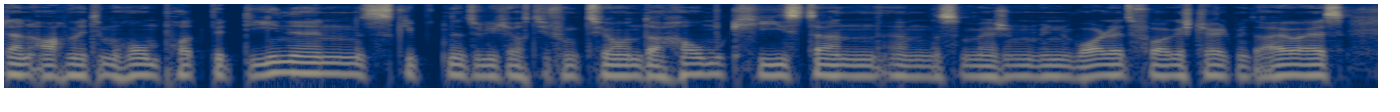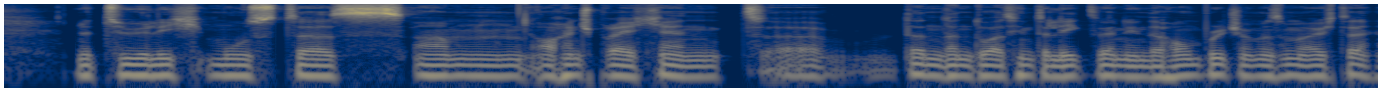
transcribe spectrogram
dann auch mit dem HomePod bedienen. Es gibt natürlich auch die Funktion der Home Keys dann, ähm, das haben wir schon in Wallet vorgestellt mit iOS. Natürlich muss das ähm, auch entsprechend äh, dann, dann dort hinterlegt werden in der Homebridge, wenn man so möchte.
